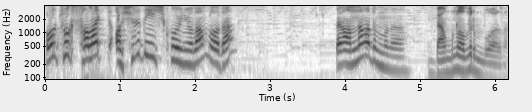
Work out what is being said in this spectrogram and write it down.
Oğlum çok salak aşırı değişik oynuyor lan bu adam. Ben anlamadım bunu. Ben bunu alırım bu arada.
